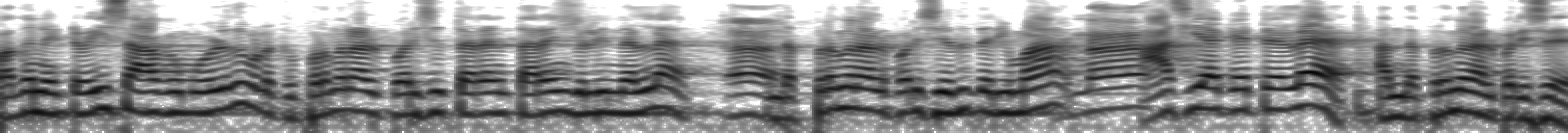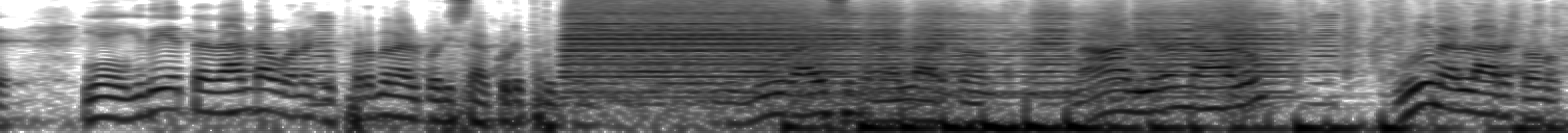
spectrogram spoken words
பதினெட்டு வயசு ஆகும் பொழுது உனக்கு பிறந்தநாள் பரிசு தரேன் தரேன்னு சொல்லியிருந்தேன்ல. அந்த பிறந்தநாள் பரிசு எது தெரியுமா? என்ன? ஆசையா கேட்டேல்ல அந்த பிறந்தநாள் பரிசு. என் இதயத்தை தாண்டா உனக்கு பிறந்தநாள் பரிசா கொடுத்துருக்கேன். நூறு ஆயுசுக்கு நல்லா இருக்கணும். நான் இருந்தாலும் நீ நல்லா இருக்கணும்.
